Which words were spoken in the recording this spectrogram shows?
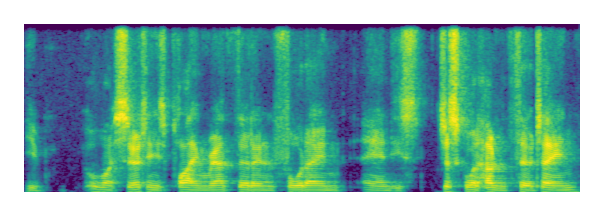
you almost certain he's playing around 13 and 14, and he's just scored 113.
